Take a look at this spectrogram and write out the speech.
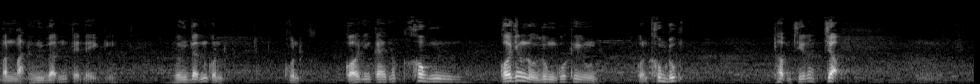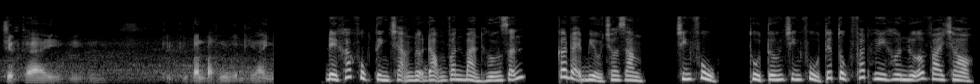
văn bản hướng dẫn để đấy cái hướng dẫn còn còn có những cái nó không có những nội dung có khi còn không đúng thậm chí là chậm ừ, triển khai cái, cái, cái văn bản hướng dẫn thi hành để khắc phục tình trạng nợ động văn bản hướng dẫn các đại biểu cho rằng Chính phủ, Thủ tướng Chính phủ tiếp tục phát huy hơn nữa vai trò,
